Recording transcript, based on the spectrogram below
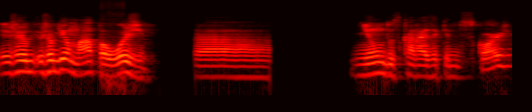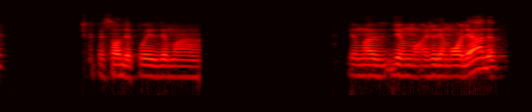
eu jo- eu joguei o mapa hoje em um dos canais aqui do Discord. Acho que o pessoal depois deu uma, deu uma, deu uma, já deu uma olhada.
